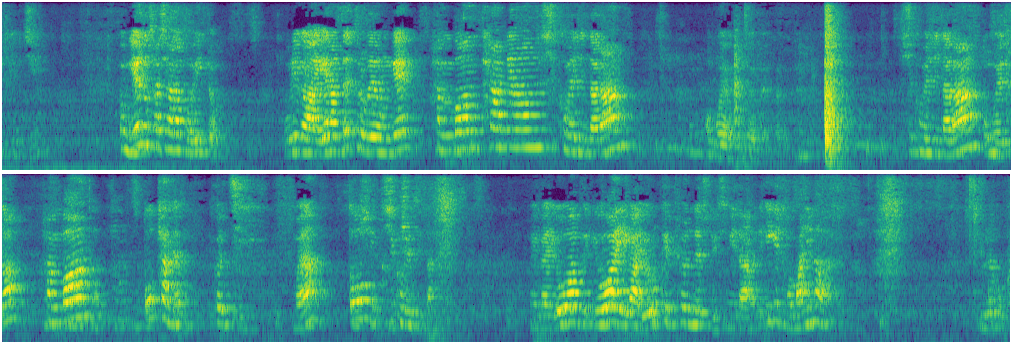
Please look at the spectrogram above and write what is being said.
있겠지. 그럼 얘도 사실 하나 더 있죠. 우리가 얘랑 세트로 외운 게 한 번 타면 시커매진다랑 어 뭐야 이거 뭐야 뭐야 뭐야 시커매진다랑 또 뭐 있어? 한 번 또 타면. 그렇지. 뭐야? 또 시커매진다 그러니까 요, 앞- 요 아이가 이렇게 표현될 수 있습니다. 근데 이게 더 많이 나와요. 눌러볼까?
